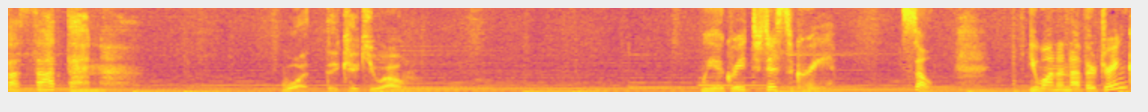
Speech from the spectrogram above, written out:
That's that then. What, they kick you out? We agreed to disagree. So, you want another drink?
